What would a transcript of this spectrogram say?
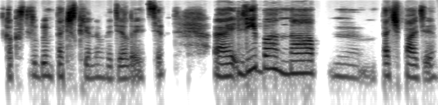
как с любым тачскрином вы делаете. Э, либо на тачпаде,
